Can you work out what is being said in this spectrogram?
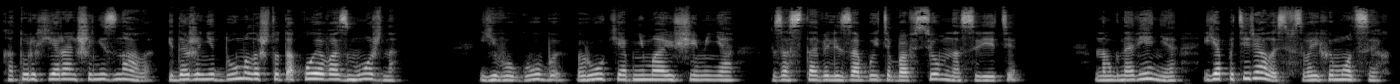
которых я раньше не знала и даже не думала, что такое возможно. Его губы, руки, обнимающие меня, заставили забыть обо всем на свете. На мгновение я потерялась в своих эмоциях.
